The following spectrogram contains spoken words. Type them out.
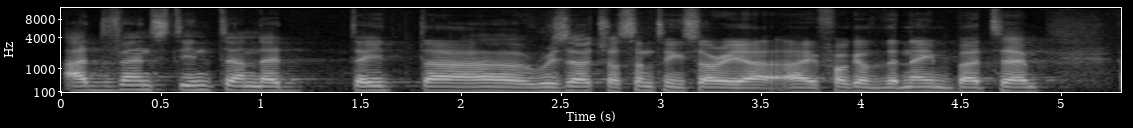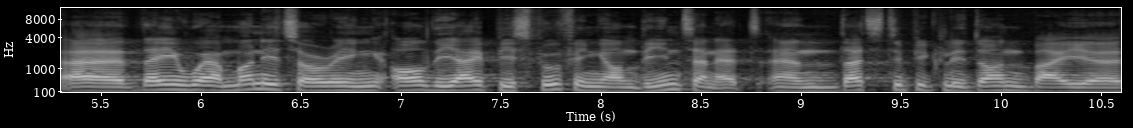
Advanced Internet Data Research or something, sorry, I, I forgot the name, but uh, they were monitoring all the IP spoofing on the internet, and that's typically done by uh,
